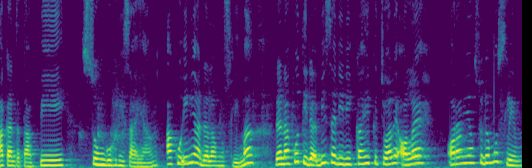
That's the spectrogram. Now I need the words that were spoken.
Akan tetapi, sungguh disayang, aku ini adalah muslimah dan aku tidak bisa dinikahi kecuali oleh orang yang sudah muslim.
